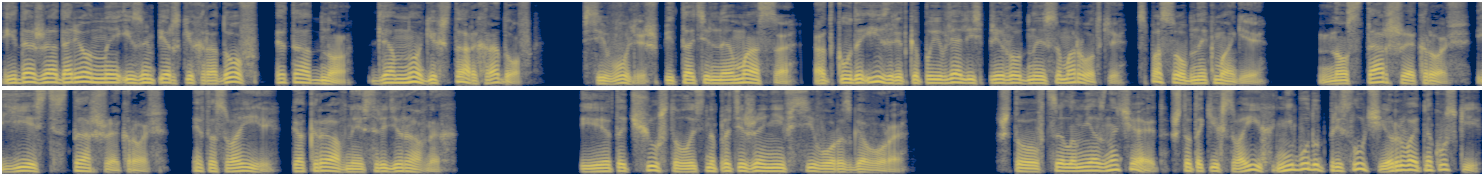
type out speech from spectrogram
и даже одаренные из имперских родов — это одно, для многих старых родов. Всего лишь питательная масса, откуда изредка появлялись природные самородки, способные к магии. Но старшая кровь есть старшая кровь. Это свои, как равные среди равных. И это чувствовалось на протяжении всего разговора. Что в целом не означает, что таких своих не будут при случае рвать на куски,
